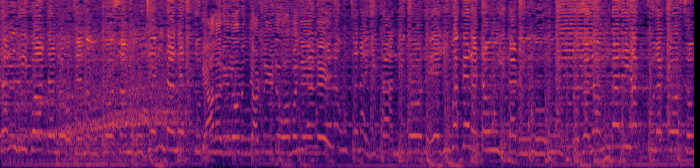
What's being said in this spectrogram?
తండ్రి బాటలో జనం కోసము జెండనెత్తు గ్యాలరీలో నుంచి అటు ఇటు ఓపెన్ చేయండి. జనహితాన్ని కోరే యువకరటం ఇతడు. ప్రజలందరి హక్కుల కోసం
